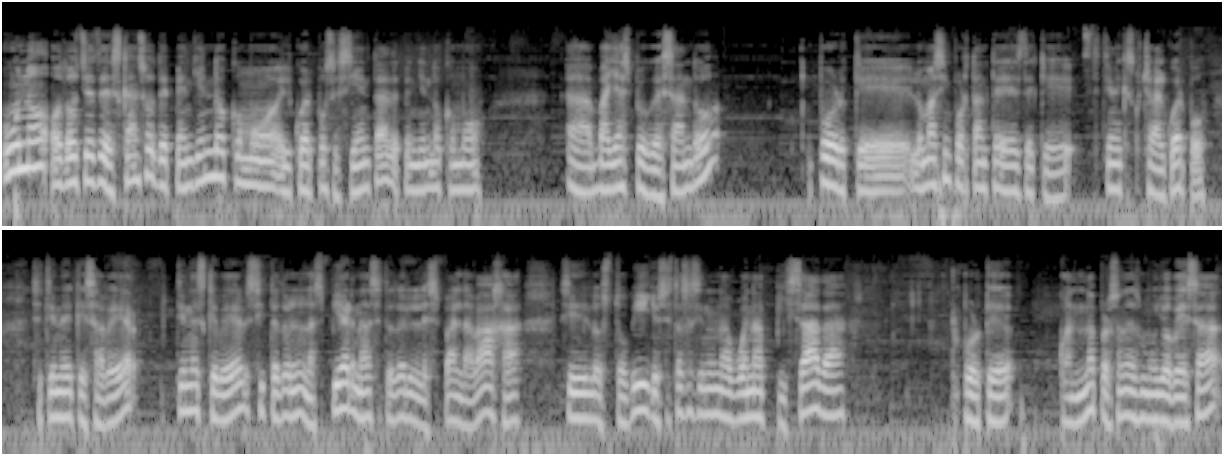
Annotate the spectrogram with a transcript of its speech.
Uno o dos días de descanso dependiendo cómo el cuerpo se sienta, dependiendo cómo uh, vayas progresando, porque lo más importante es de que se tiene que escuchar al cuerpo, se tiene que saber, tienes que ver si te duelen las piernas, si te duele la espalda baja, si los tobillos, si estás haciendo una buena pisada, porque cuando una persona es muy obesa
